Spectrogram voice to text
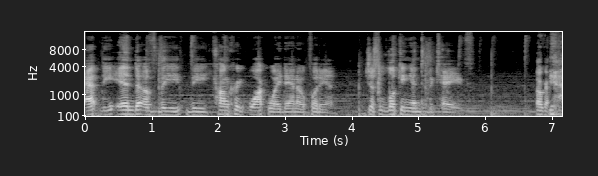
at the end of the the concrete walkway Dano put in, just looking into the cave. okay. yeah,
